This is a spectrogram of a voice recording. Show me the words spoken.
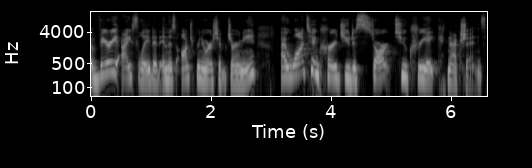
very isolated in this entrepreneurship journey, I want to encourage you to start to create connections.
